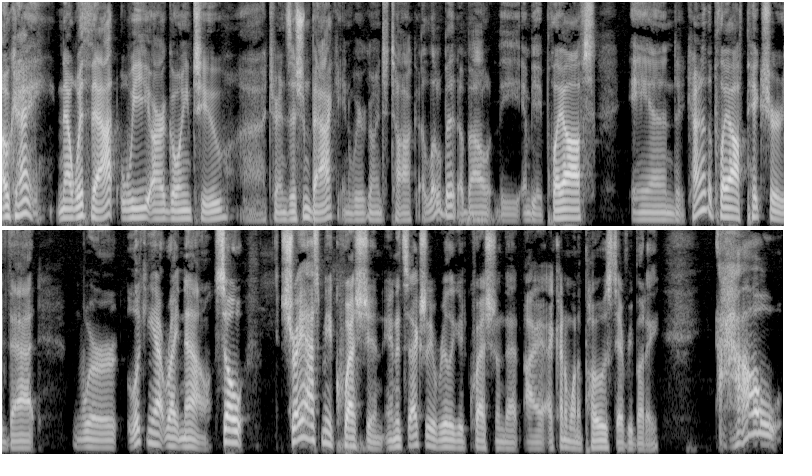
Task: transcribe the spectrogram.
Okay, now with that, we are going to uh, transition back and we're going to talk a little bit about the NBA playoffs and kind of the playoff picture that we're looking at right now. So, Shrey asked me a question, and it's actually a really good question that I, I kind of want to pose to everybody. How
